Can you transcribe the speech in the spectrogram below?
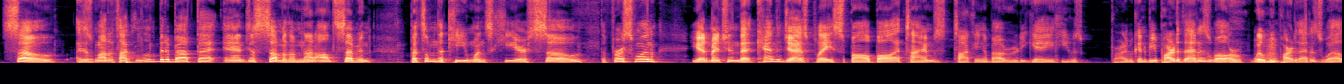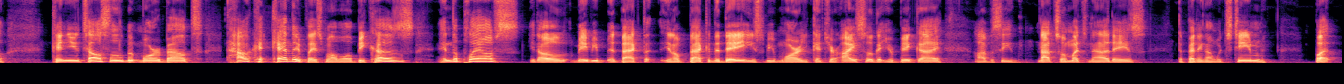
So, I just want to talk a little bit about that and just some of them, not all seven, but some of the key ones here. So, the first one, you had mentioned that can the Jazz play small ball at times, talking about Rudy Gay. He was probably going to be part of that as well, or will be mm-hmm. part of that as well. Can you tell us a little bit more about how ca- can they play small ball? Because in the playoffs, you know, maybe back th- you know back in the day, it used to be more get your ISO, get your big guy. Obviously, not so much nowadays, depending on which team. But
